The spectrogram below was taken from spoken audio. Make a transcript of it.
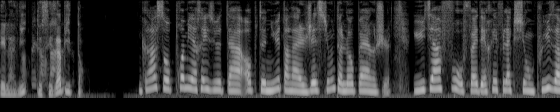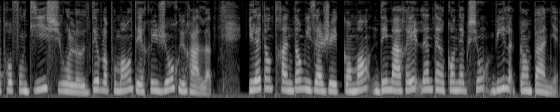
et la vie de ses habitants. Grâce aux premiers résultats obtenus dans la gestion de l'auberge, Yu Jiafu fait des réflexions plus approfondies sur le développement des régions rurales. Il est en train d'envisager comment démarrer l'interconnexion ville-campagne.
